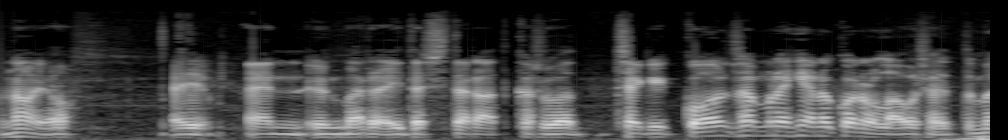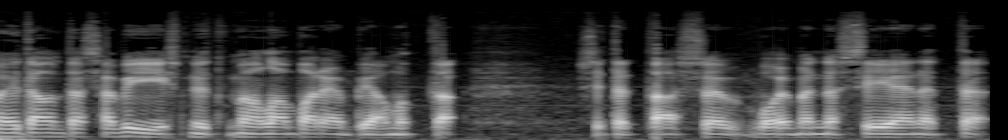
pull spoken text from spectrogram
no joo, ei, en ymmärrä itse sitä ratkaisua. Sekin on semmoinen hieno korolause, että meitä on tässä viisi, nyt me ollaan parempia, mutta sitten taas se voi mennä siihen, että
